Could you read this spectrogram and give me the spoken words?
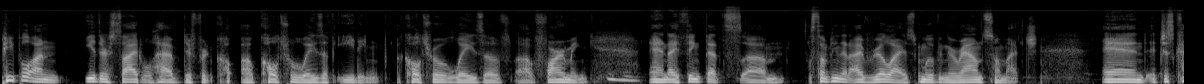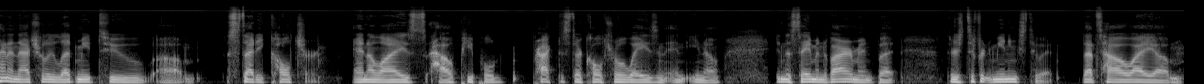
people on either side will have different uh, cultural ways of eating, cultural ways of uh, farming. Mm-hmm. And I think that's um, something that I've realized moving around so much. And it just kind of naturally led me to um, study culture, analyze how people practice their cultural ways and, and you know in the same environment, but there's different meanings to it. That's how I um,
